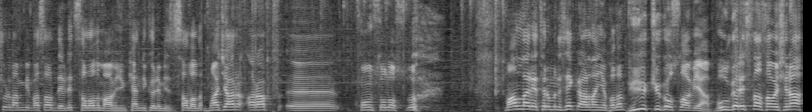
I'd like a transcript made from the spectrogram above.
şuradan bir vasal devlet salalım abicim. Kendi kölemizi salalım. Macar, Arap, e, konsolosluğu. Mallar yatırımını tekrardan yapalım. Büyük Yugoslavya, Bulgaristan Savaşı'na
